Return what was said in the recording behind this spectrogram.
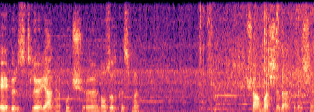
E1 ısıtılıyor yani uç e, nozzle kısmı. Şu an başladı arkadaşlar.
